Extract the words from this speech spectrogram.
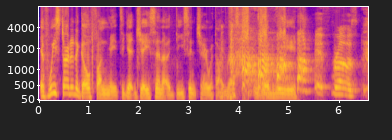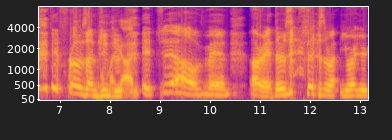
If we started a GoFundMe to get Jason a decent chair with armrests, would we it froze. It froze on Ginger. Oh my God. It. Oh man. All right. There's. There's. a- You are. You're.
